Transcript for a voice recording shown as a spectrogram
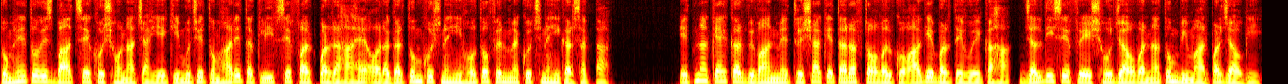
तुम्हें तो इस बात से खुश होना चाहिए कि मुझे तुम्हारे तकलीफ़ से फ़र्क पड़ रहा है और अगर तुम खुश नहीं हो तो फिर मैं कुछ नहीं कर सकता। इतना कहकर विवान में त्रिशा के तरफ़ टॉवल को आगे बढ़ते हुए कहा, जल्दी से फ्रेश हो जाओ वरना तुम बीमार पड़ जाओगी।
